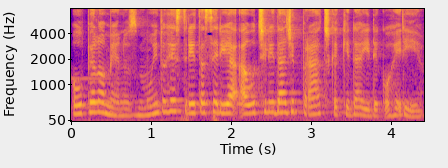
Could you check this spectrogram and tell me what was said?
ou pelo menos muito restrita, seria a utilidade prática que daí decorreria.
